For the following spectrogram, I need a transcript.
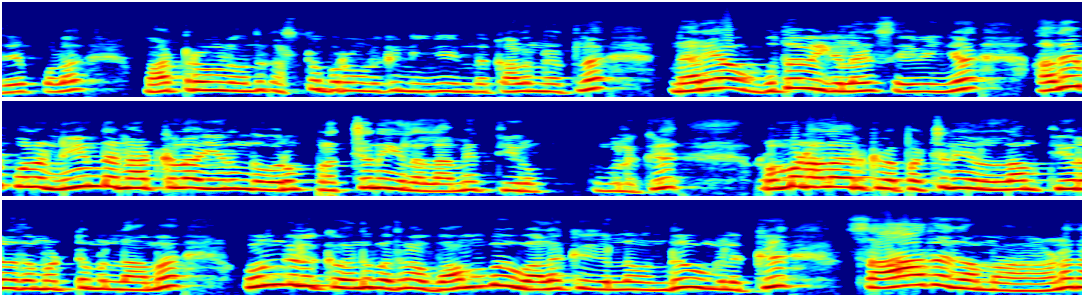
அதே போல் மற்றவங்களை வந்து கஷ்டப்படுறவங்களுக்கு நீங்கள் இந்த கால நேரத்தில் நிறையா உதவிகளை செய்வீங்க. அதே போல் நீண்ட நாட்களாக இருந்து வரும் பிரச்சனைகள் எல்லாமே தீரும். உங்களுக்கு ரொம்ப நாளாக இருக்கிற பிரச்சனைகள் எல்லாம் தீர்றது மட்டும் இல்லாமல் உங்களுக்கு வந்து பார்த்தீங்கன்னா வம்பு வழக்குகளில் வந்து உங்களுக்கு சாதகமான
